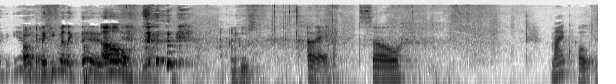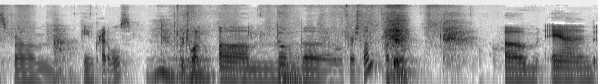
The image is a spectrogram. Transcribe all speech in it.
Okay, yeah, Okay. but he went like this. Oh. Anywho's. Okay. So my quote is from The Incredibles. Which one? Um, The- the first one. Okay. Um, and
